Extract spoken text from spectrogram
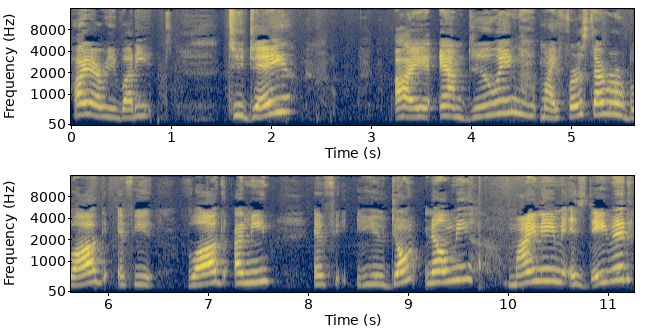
Hi everybody. Today I am doing my first ever vlog. If you vlog, I mean, if you don't know me, my name is David,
